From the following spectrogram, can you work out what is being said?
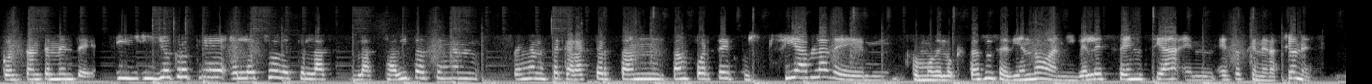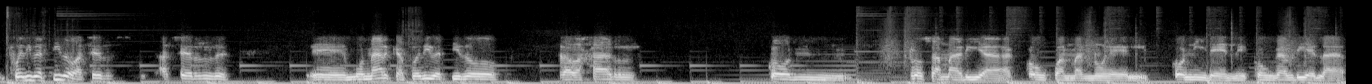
constantemente. Y, y yo creo que el hecho de que las, las chavitas tengan tengan este carácter tan tan fuerte, pues sí habla de como de lo que está sucediendo a nivel esencia en esas generaciones. Fue divertido hacer, hacer eh, Monarca, fue divertido trabajar con Rosa María, con Juan Manuel, con Irene, con Gabriela.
